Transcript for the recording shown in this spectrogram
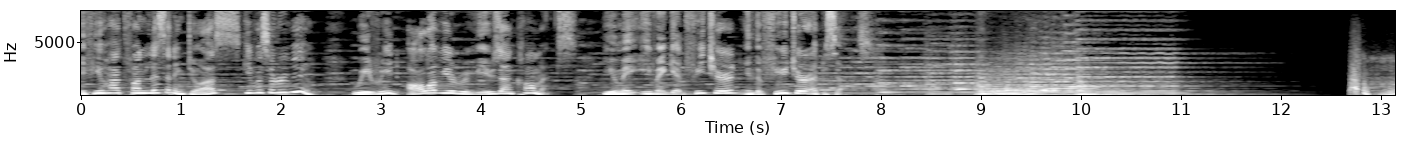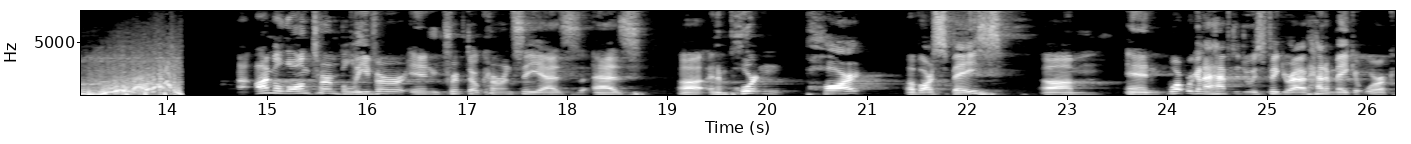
If you had fun listening to us, give us a review. We read all of your reviews and comments. You may even get featured in the future episodes. I'm a long-term believer in cryptocurrency as as uh, an important part of our space. Um, and what we're going to have to do is figure out how to make it work,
